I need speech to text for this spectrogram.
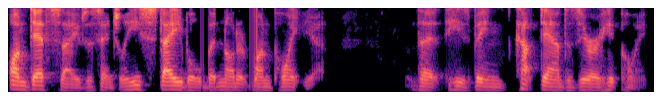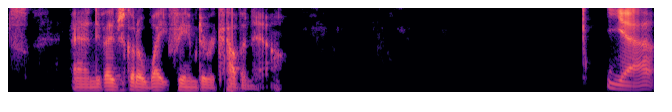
on death saves essentially. He's stable, but not at one point yet. That he's been cut down to zero hit points, and if they've just got to wait for him to recover now. Yeah.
